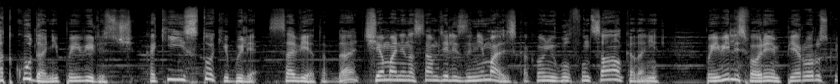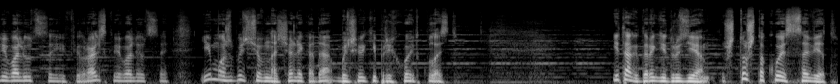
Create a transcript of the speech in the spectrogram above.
откуда они появились, какие истоки были советов, да, чем они на самом деле занимались, какой у них был функционал, когда они появились во время Первой русской революции, Февральской революции и, может быть, еще в начале, когда большевики приходят к власти. Итак, дорогие друзья, что ж такое совет?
